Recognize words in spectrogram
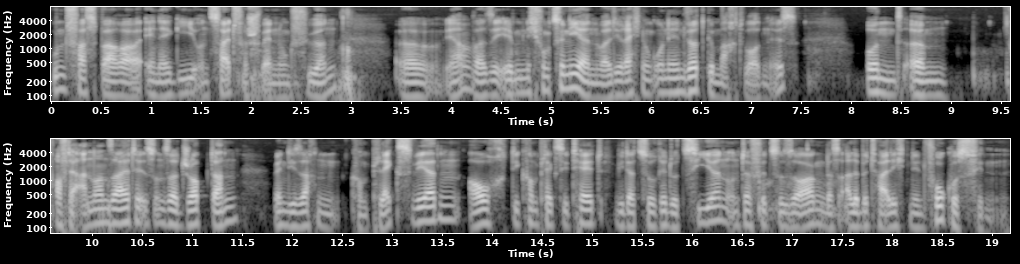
unfassbarer Energie- und Zeitverschwendung führen, äh, ja, weil sie eben nicht funktionieren, weil die Rechnung ohnehin wird gemacht worden ist. Und ähm, auf der anderen Seite ist unser Job dann, wenn die Sachen komplex werden, auch die Komplexität wieder zu reduzieren und dafür zu sorgen, dass alle Beteiligten den Fokus finden.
